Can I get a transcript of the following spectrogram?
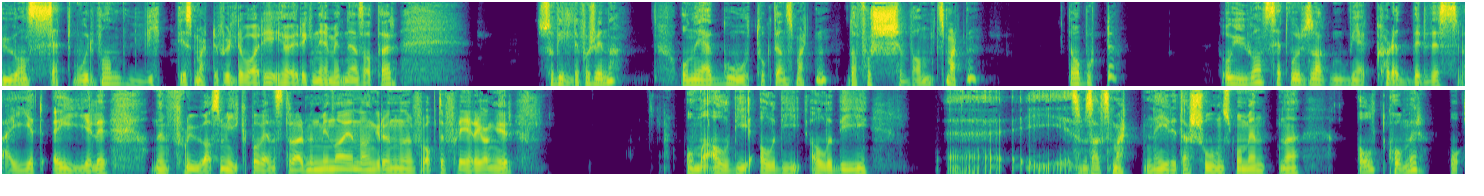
uansett hvor vanvittig smertefullt det var i høyre kneet mitt når jeg satt der, så ville det forsvinne. Og når jeg godtok den smerten, da forsvant smerten. Den var borte. Og uansett hvor sånn, jeg klødde eller det svei et øye, eller den flua som gikk på venstrearmen min av en eller annen grunn, opptil flere ganger, med alle de, alle de, alle de eh, som sagt, smertene, irritasjonsmomentene, alt kommer, og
